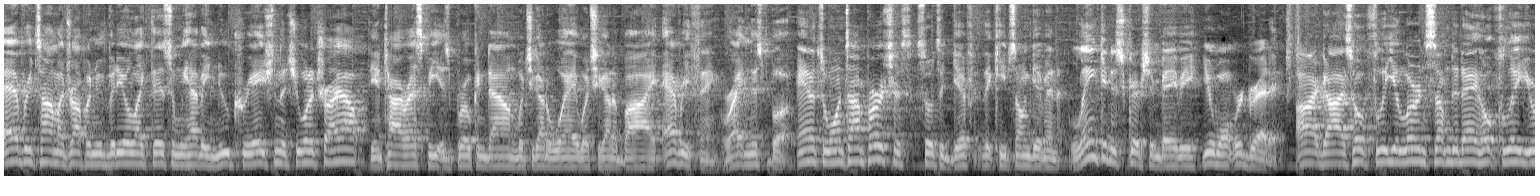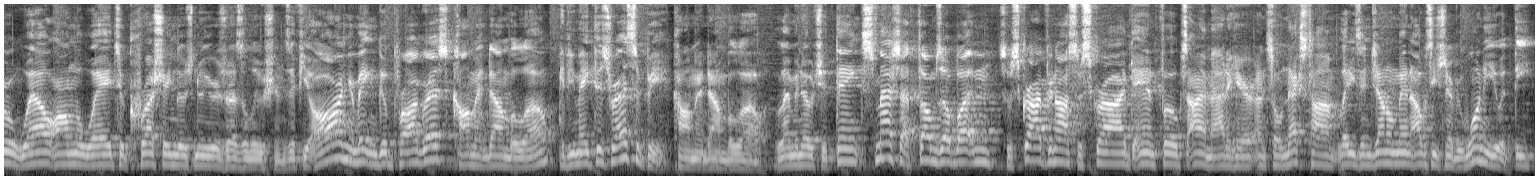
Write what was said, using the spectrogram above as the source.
every time I drop a new video like this and we have a new creation that you want to try out, the entire recipe is broken down, what you gotta weigh, what you gotta buy, everything right in this book. And it's a one-time purchase, so it's a gift that keeps on giving. Link in description, baby you won't regret it. All right, guys, hopefully you learned something today. Hopefully you're well on the way to crushing those New Year's resolutions. If you are and you're making good progress, comment down below. If you make this recipe, comment down below. Let me know what you think. Smash that thumbs up button. Subscribe if you're not subscribed. And folks, I am out of here. Until next time, ladies and gentlemen, I will see each and every one of you at the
